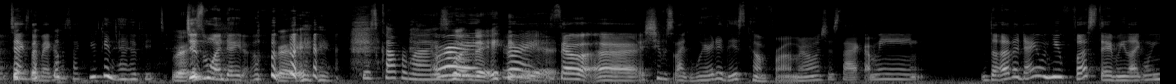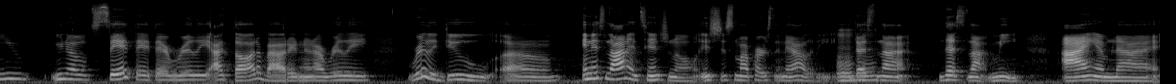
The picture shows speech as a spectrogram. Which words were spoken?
texted her back. I was like, "You can have it, right. just one day though." right. Just compromise right, one day. Right. Yeah. So uh, she was like, "Where did this come from?" And I was just like, "I mean, the other day when you fussed at me, like when you you know said that, that really I thought about it, and I really." really do um, and it's not intentional it's just my personality mm-hmm. that's not that's not me i am not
